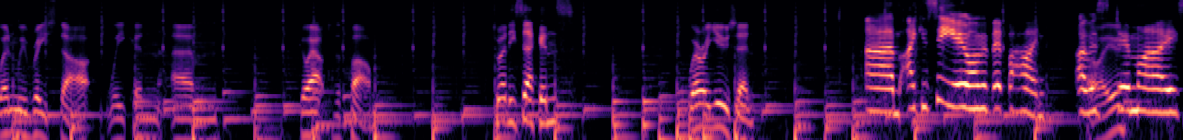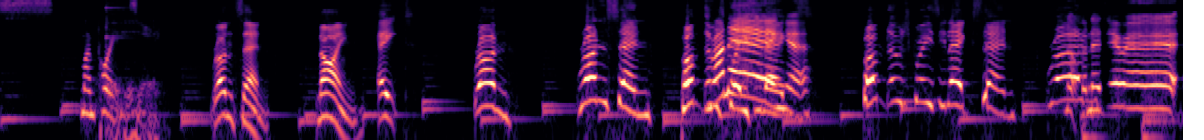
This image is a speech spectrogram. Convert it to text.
when we restart, we can um, go out to the farm. 20 seconds. Where are you, Sen? Um, I can see you. I'm a bit behind. I was doing my my points. Run, Sen. Nine, eight. Run! Run, Sen! Pump those crazy legs! Pump those crazy legs, Sen! Run! Not gonna do it.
